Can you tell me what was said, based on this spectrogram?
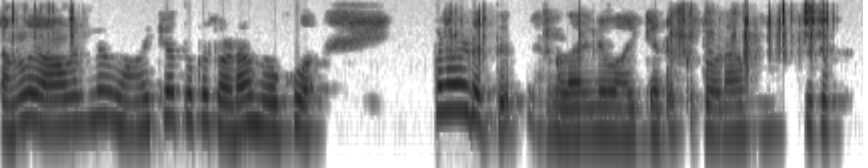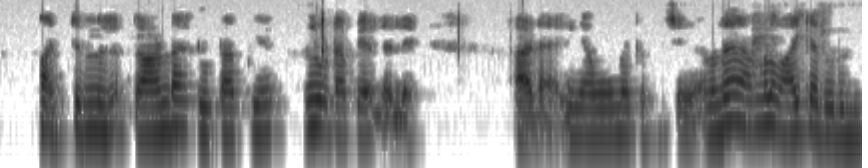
ഞങ്ങൾ അവരുടെ വായിക്കാത്തൊക്കെ തൊടാൻ നോക്കുക. ഇപ്പോഴടുത്ത് ഞങ്ങൾ അതിന്റെ വായിക്കാത്തൊക്കെ തൊടാൻ പറ്റുന്നില്ല. താണ്ട ലുട്ടാപ്പിയെ. ലുട്ടാപ്പിയല്ലേ? അവിടെ ഞാൻ മൂമ്മയൊക്കെ പിടിച്ചത് അവിടെ ഞങ്ങൾ വായിക്കാത്ത തൊടുന്നു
